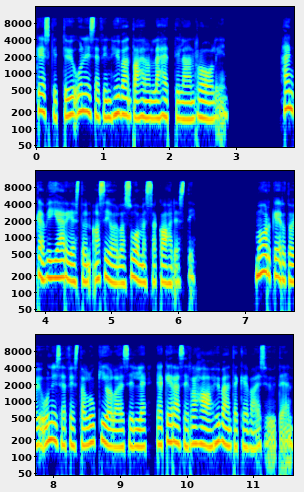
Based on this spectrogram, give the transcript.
keskittyi UNICEFin hyvän tahdon lähettilään rooliin. Hän kävi järjestön asioilla Suomessa kahdesti. Moore kertoi UNICEFista lukiolaisille ja keräsi rahaa hyvän tekeväisyyteen.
